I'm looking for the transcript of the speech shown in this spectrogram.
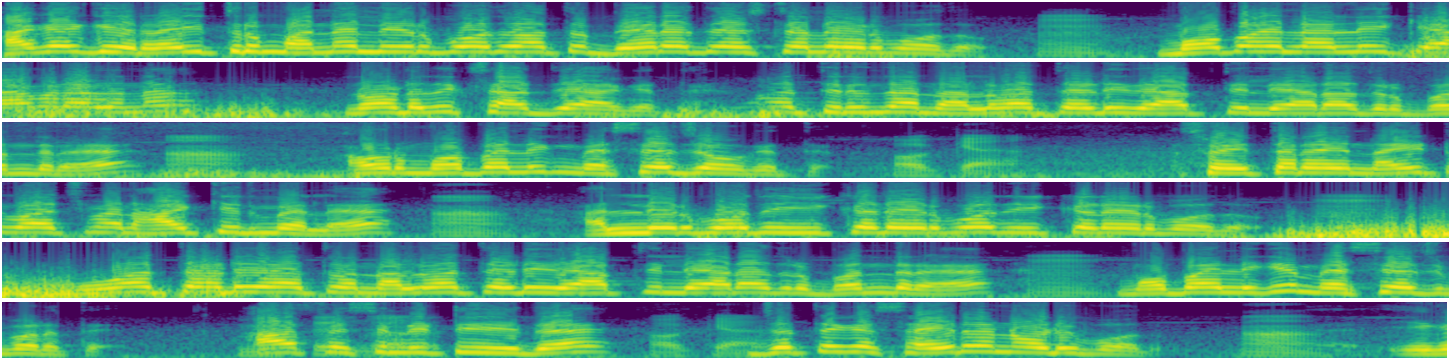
ಹಾಗಾಗಿ ರೈತರು ಮನೇಲಿ ಇರ್ಬೋದು ಅಥವಾ ಬೇರೆ ದೇಶದಲ್ಲೇ ಇರ್ಬೋದು. ಮೊಬೈಲಲ್ಲಿ ಕ್ಯಾಮ್ರಾದನ್ನ ನೋಡೋದಕ್ಕೆ ಸಾಧ್ಯ ಆಗುತ್ತೆ. ಮೂವತ್ತರಿಂದ ನಲವತ್ತಡಿ ವ್ಯಾಪ್ತಿಲಿ ಯಾರಾದರೂ ಬಂದ್ರೆ ಅವ್ರ ಮೊಬೈಲಿಗೆ ಮೆಸೇಜ್ ಹೋಗುತ್ತೆ. ಓಕೆ. ಸೊ ಈ ತರ ನೈಟ್ ವಾಚ್ಮ್ಯಾನ್ ಹಾಕಿದ್ಮೇಲೆ ಮೇಲೆ ಅಲ್ಲಿರ್ಬೋದು ಈ ಕಡೆ ಇರ್ಬೋದು ಈ ಕಡೆ ಇರ್ಬೋದು. ಮೂವತ್ತಡಿ ಅಥವಾ ನಲವತ್ತಡಿ ವ್ಯಾಪ್ತಿಲಿ ಯಾರಾದರೂ ಬಂದ್ರೆ ಮೊಬೈಲಿಗೆ ಮೆಸೇಜ್ ಬರುತ್ತೆ. ಆ ಫೆಸಿಲಿಟಿ ಇದೆ. ಜೊತೆಗೆ ಸೈರನ್ ನೋಡಿಬಹುದು ಈಗ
